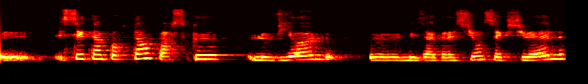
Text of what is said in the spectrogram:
Euh, c'est important parce que le viol, euh, les agressions sexuelles,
